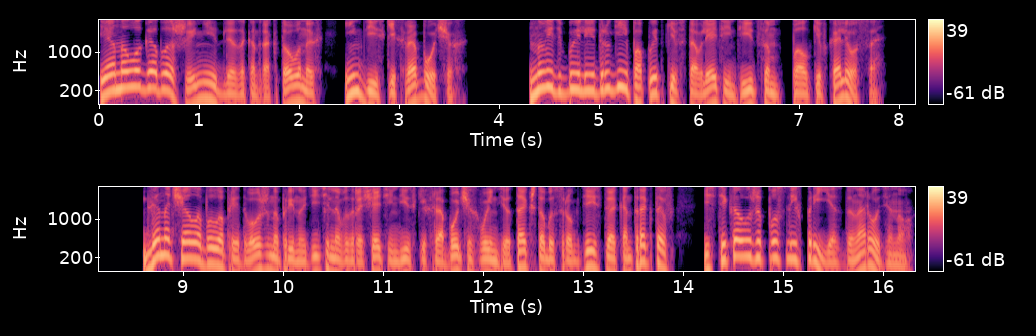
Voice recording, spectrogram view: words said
и о налогообложении для законтрактованных индийских рабочих. Но ведь были и другие попытки вставлять индийцам палки в колеса. Для начала было предложено принудительно возвращать индийских рабочих в Индию так, чтобы срок действия контрактов истекал уже после их приезда на родину.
